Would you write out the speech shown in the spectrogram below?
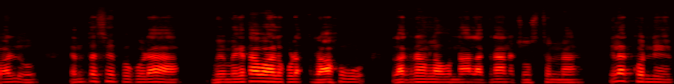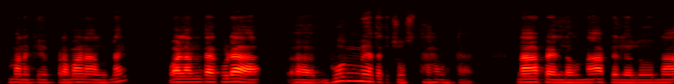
వాళ్ళు ఎంతసేపు కూడా మిగతా వాళ్ళు కూడా రాహు లగ్నంలో ఉన్న లగ్నాన్ని చూస్తున్నా ఇలా కొన్ని మనకి ప్రమాణాలు ఉన్నాయి. వాళ్ళంతా కూడా భూమి మీదకి చూస్తూ ఉంటారు. నా పెళ్ళం నా పిల్లలు నా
